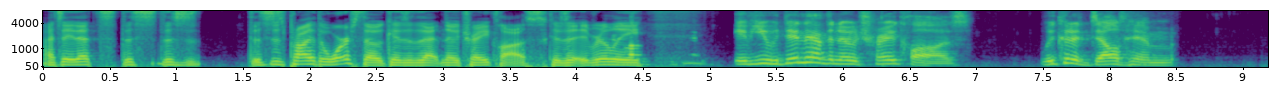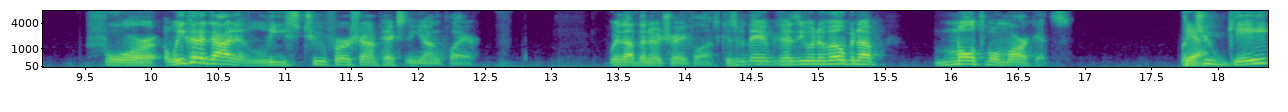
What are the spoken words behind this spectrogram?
I'd say that's this this is this is probably the worst though because of that no trade clause because it really if you didn't have the no trade clause, we could have dealt him for we could have gotten at least two first round picks and a young player without the no trade clause because they because he would have opened up multiple markets. But Yeah. you gave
